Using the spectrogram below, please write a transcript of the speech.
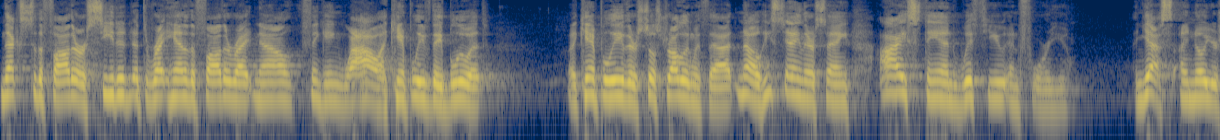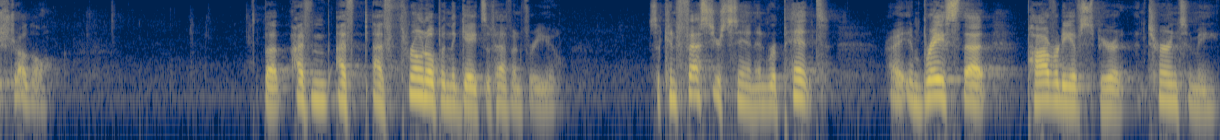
next to the Father or seated at the right hand of the Father right now thinking, wow, I can't believe they blew it. I can't believe they're still struggling with that. No, he's standing there saying, I stand with you and for you. And yes, I know your struggle. But I've, I've, I've thrown open the gates of heaven for you. So confess your sin and repent, right? Embrace that poverty of spirit and turn to me.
